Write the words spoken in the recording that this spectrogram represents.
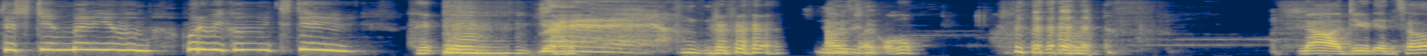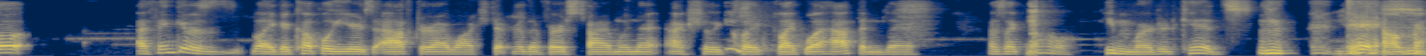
there's too many of them. What are we going to do? yeah. I was like, oh. Nah, dude, until I think it was like a couple years after I watched it for the first time when that actually clicked, like what happened there. I was like, oh, he murdered kids. Damn,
